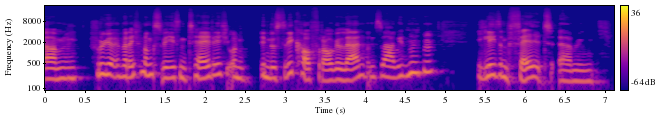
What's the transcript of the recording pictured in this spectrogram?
ähm, früher im Rechnungswesen tätig und Industriekauffrau gelernt und sage, ich lese im Feld, ähm, ich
